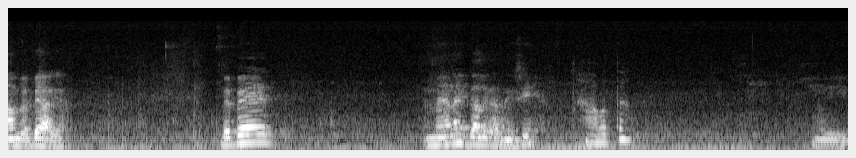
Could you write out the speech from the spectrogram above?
ਹਾਂ ਬੇਬੇ ਆ ਗਿਆ। ਬੇਬੇ ਮੈਂ ਨਾ ਇੱਕ ਗੱਲ ਕਰਨੀ ਸੀ। ਹਾਂ ਪੁੱਤ। ਵੀ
